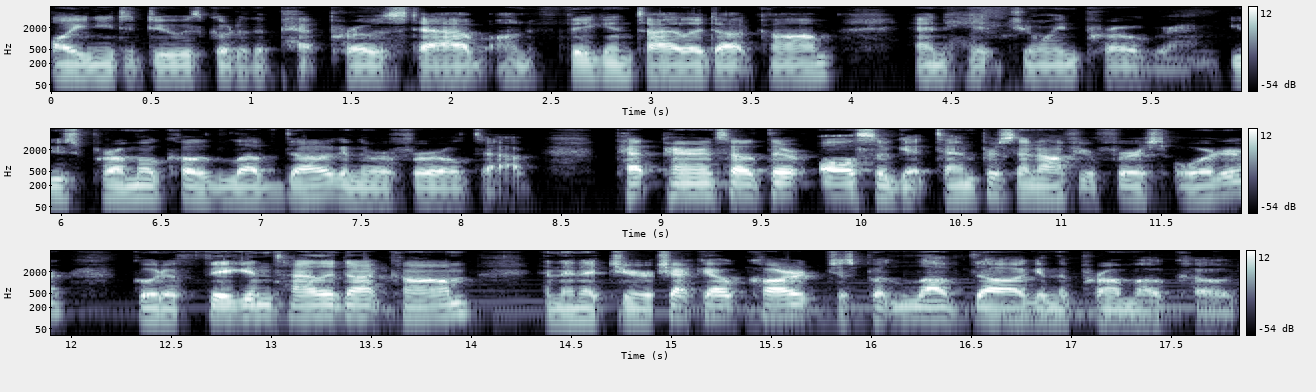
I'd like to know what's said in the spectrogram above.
All you need to do is go to the Pet Pros tab on figandtyler.com and hit join program. Use promo code LoveDog in the referral tab. Pet parents out there also get 10% off your first order. Go to figandtyler.com and then at your checkout cart, just put LoveDog in the promo code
